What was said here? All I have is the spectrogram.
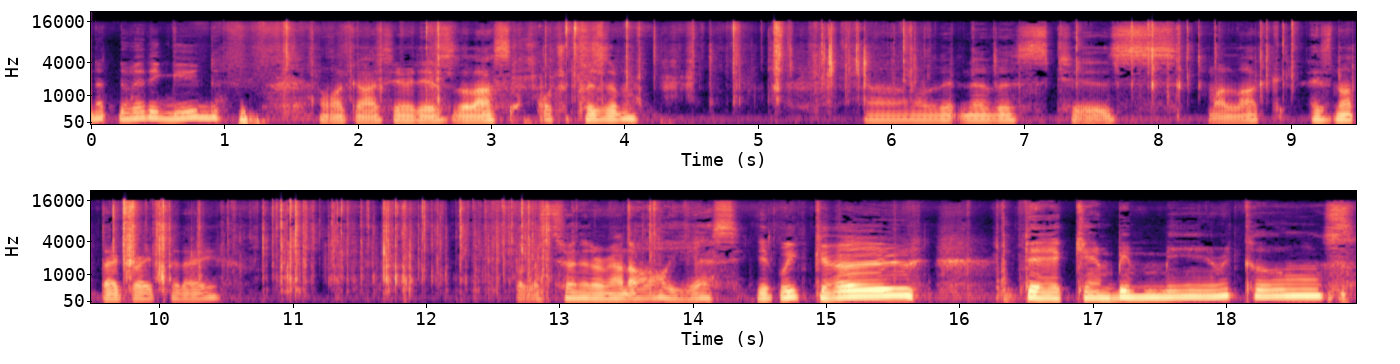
Not very good. Alright guys here it is. The last Ultra Prism. Um, I'm a bit nervous because my luck is not that great today. Let's turn it around. Oh yes, here we go. There can be miracles.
